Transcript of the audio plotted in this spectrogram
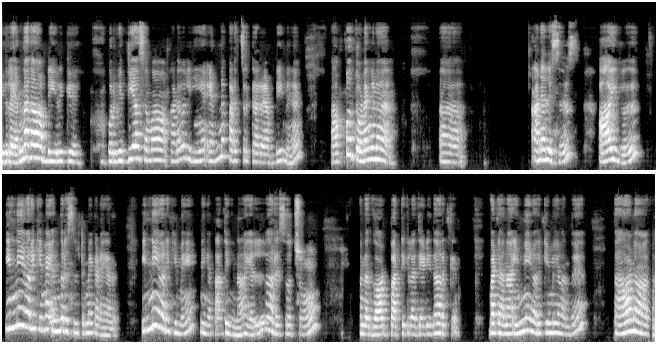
இதுல என்னதான் அப்படி இருக்கு? ஒரு வித்தியாசமா கடவுள் ஏன் என்ன படைச்சிருக்காரு அப்படின்னு அப்போ தொடங்கின அனாலிசிஸ் ஆய்வு இன்னி வரைக்குமே எந்த ரிசல்ட்டுமே கிடையாது. இன்னி வரைக்குமே நீங்க பாத்தீங்கன்னா எல்லா ரிசர்ச்சும் அந்த காட் பார்ட்டிகுலர் தேடி தான் இருக்கு. பட் ஆனா இன்னி வரைக்குமே வந்து தானாக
